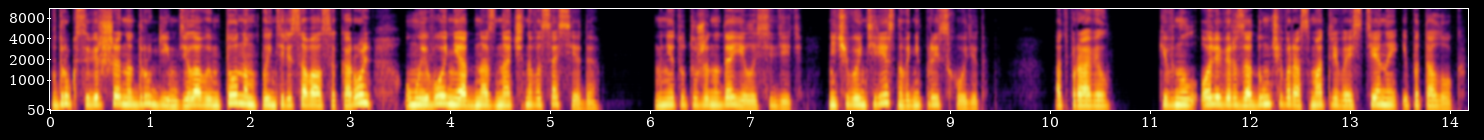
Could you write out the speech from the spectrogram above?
Вдруг совершенно другим деловым тоном поинтересовался король у моего неоднозначного соседа. Мне тут уже надоело сидеть. Ничего интересного не происходит. Отправил. Кивнул Оливер, задумчиво рассматривая стены и потолок.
